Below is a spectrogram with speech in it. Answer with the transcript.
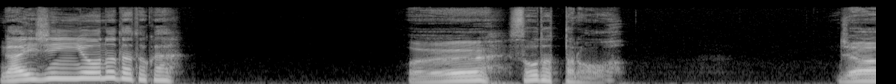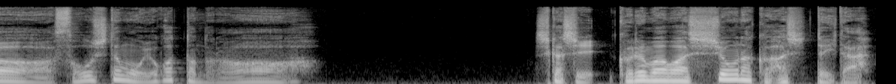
外人用のだとか。ええー、そうだったの？じゃあそうしてもよかったんだな。しかし車は支障なく走っていた。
